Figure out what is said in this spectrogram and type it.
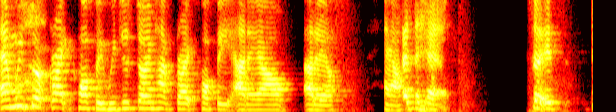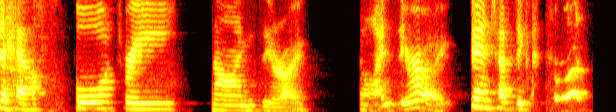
And we've got great coffee. We just don't have great coffee at our at our house. at the yet. house. So it's the house four three Nine zero. nine zero. Fantastic. So, what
